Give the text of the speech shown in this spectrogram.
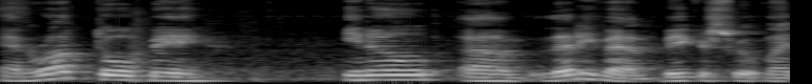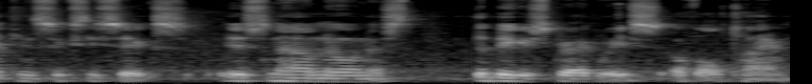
And Rod told me, you know, um, that event, Bakersfield 1966, is now known as the biggest drag race of all time.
